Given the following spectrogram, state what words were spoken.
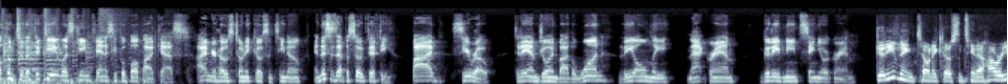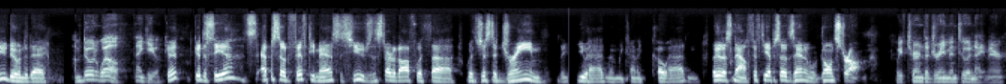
Welcome to the 58 West King Fantasy Football Podcast. I am your host, Tony Cosentino, and this is episode 50, 5 0. Today I'm joined by the one, the only, Matt Graham. Good evening, Senor Graham. Good evening, Tony Cosentino. How are you doing today? I'm doing well. Thank you. Good. Good to see you. It's episode 50, man. This is huge. This started off with uh with just a dream that you had and then we kind of co-had and look at us now, 50 episodes in and we're going strong. We've turned the dream into a nightmare.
